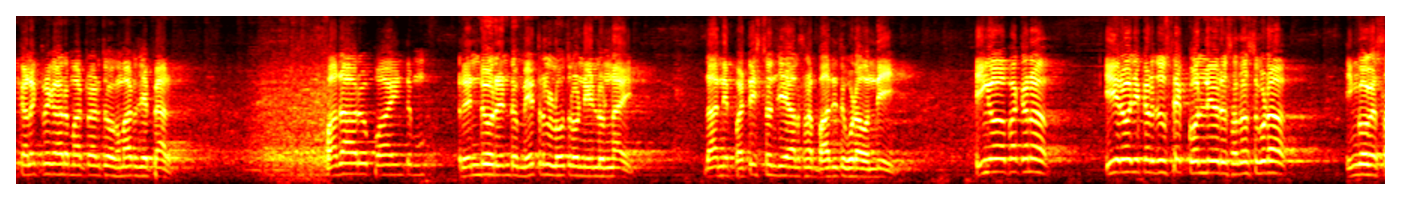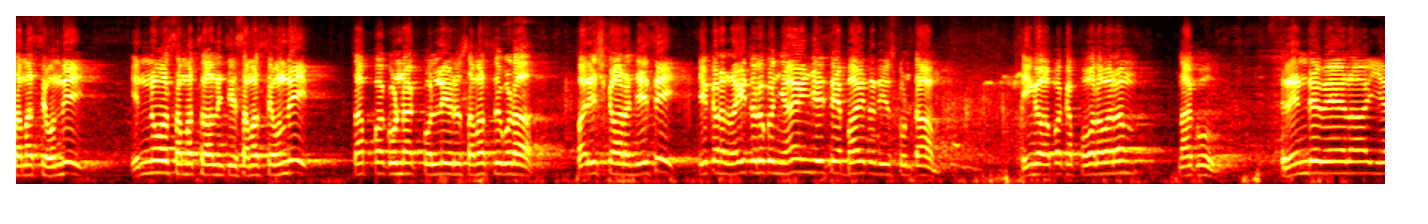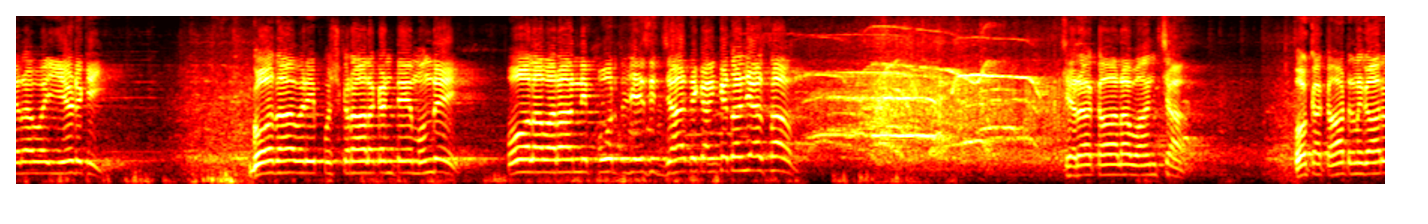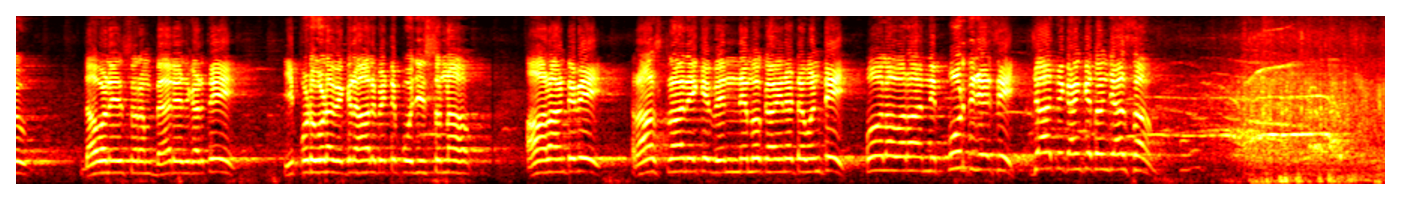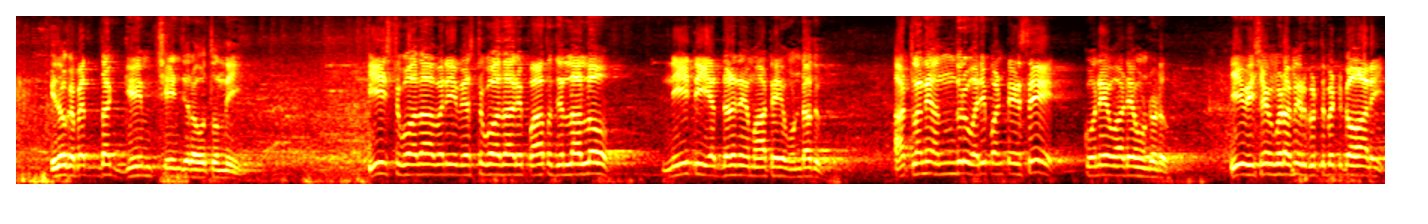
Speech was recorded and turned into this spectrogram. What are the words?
Collector గారు మాట్లాడుతూ ఒక మాట చెప్పారు. పదహారు పాయింట్ రెండు రెండు మీటర్ల లోతులో నీళ్ళున్నాయి. దాన్ని పటిష్టం చేయాల్సిన బాధ్యత కూడా ఉంది. ఇంకో పక్కన ఈ రోజు ఇక్కడ చూస్తే కొల్లేరు సదస్సు కూడా ఇంకొక సమస్య ఉంది. ఎన్నో సంవత్సరాల నుంచి సమస్య ఉంది. తప్పకుండా కొల్లేరు సమస్య కూడా పరిష్కారం చేసి ఇక్కడ రైతులకు న్యాయం చేసే బాధ్యత తీసుకుంటాం. ఇంకో పక్క పోలవరం నాకు రెండు వేల ఇరవై ఏడుకి గోదావరి పుష్కరాల కంటే ముందే పోలవరాన్ని పూర్తి చేసి జాతికి అంకితం చేస్తాం. చిరకాల వాంఛ. ఒక కాటన్ గారు ధవళేశ్వరం బ్యారేజ్ కడితే ఇప్పుడు కూడా విగ్రహాలు పెట్టి పూజిస్తున్నాం. అలాంటిది రాష్ట్రానికి వెన్నెముక అయినటువంటి పోలవరాన్ని పూర్తి చేసి జాతికి అంకితం చేస్తాం. ఇది ఒక పెద్ద గేమ్ చేంజర్ అవుతుంది. ఈస్ట్ గోదావరి వెస్ట్ గోదావరి పాత జిల్లాల్లో నీటి ఎద్దడనే మాటే ఉండదు. అట్లనే అందరూ వరి పంటేస్తే కొనేవాడే ఉండడు. ఈ విషయం కూడా మీరు గుర్తుపెట్టుకోవాలి.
